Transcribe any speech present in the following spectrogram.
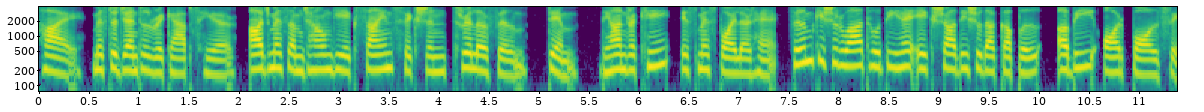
Hi mister gentle recaps here आज मैं समझाऊँगी एक science fiction thriller film Tim ध्यान रखें, इसमें स्पॉइलर हैं। फ़िल्म की शुरुआत होती है एक शादीशुदा कपल, अबी और पॉल से,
